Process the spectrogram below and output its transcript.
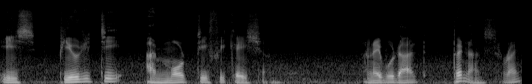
is purity and mortification. And I would add penance, right?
